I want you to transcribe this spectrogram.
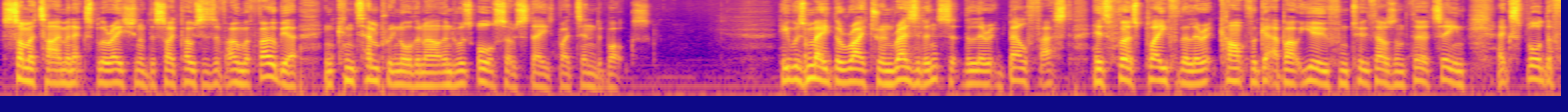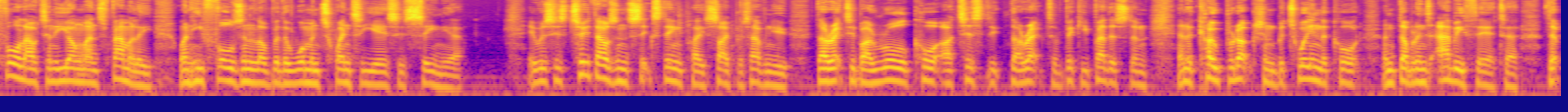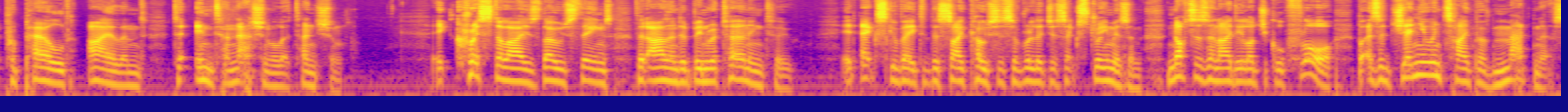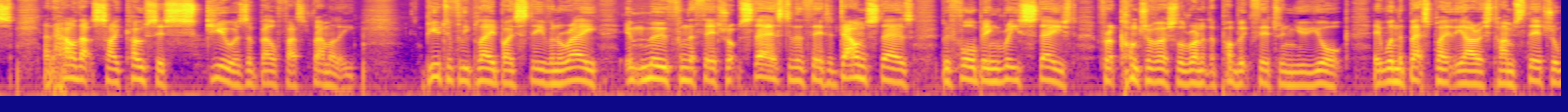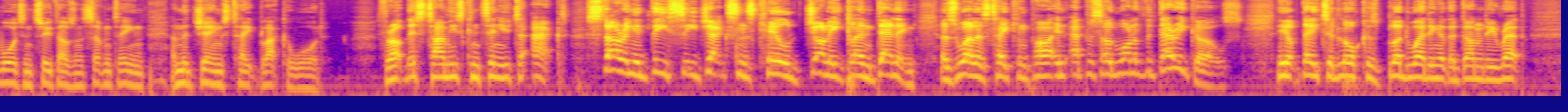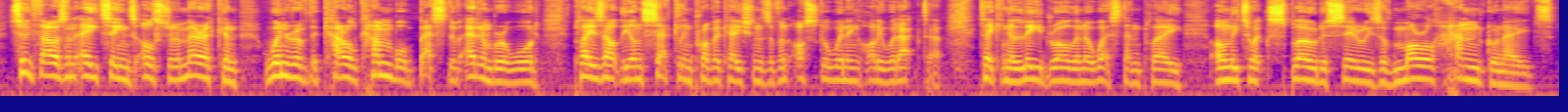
Summertime, an exploration of the psychosis of homophobia in contemporary Northern Ireland, was also staged by Tinderbox. He was made the writer in residence at the Lyric Belfast. His first play for the Lyric, Can't Forget About You, from 2013, explored the fallout in a young man's family when he falls in love with a woman 20 years his senior. It was his 2016 play Cypress Avenue, directed by Royal Court Artistic Director Vicky Featherstone, and a co production between the Court and Dublin's Abbey Theatre, that propelled Ireland to international attention. It crystallised those themes that Ireland had been returning to. It excavated the psychosis of religious extremism, not as an ideological flaw, but as a genuine type of madness, and how that psychosis skewers a Belfast family beautifully played by Stephen Rea. It moved from the theatre upstairs to the theatre downstairs before being restaged for a controversial run at the Public Theatre in New York. It won the Best Play at the Irish Times Theatre Awards in 2017 and the James Tait Black Award. Throughout this time, he's continued to act, starring in DC Jackson's Killed Johnny Glendenning, as well as taking part in episode one of The Derry Girls. He updated Lorca's Blood Wedding at the Dundee Rep 2018's Ulster American, winner of the Carol Tambor Best of Edinburgh Award, plays out the unsettling provocations of an Oscar winning Hollywood actor taking a lead role in a West End play, only to explode a series of moral hand grenades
